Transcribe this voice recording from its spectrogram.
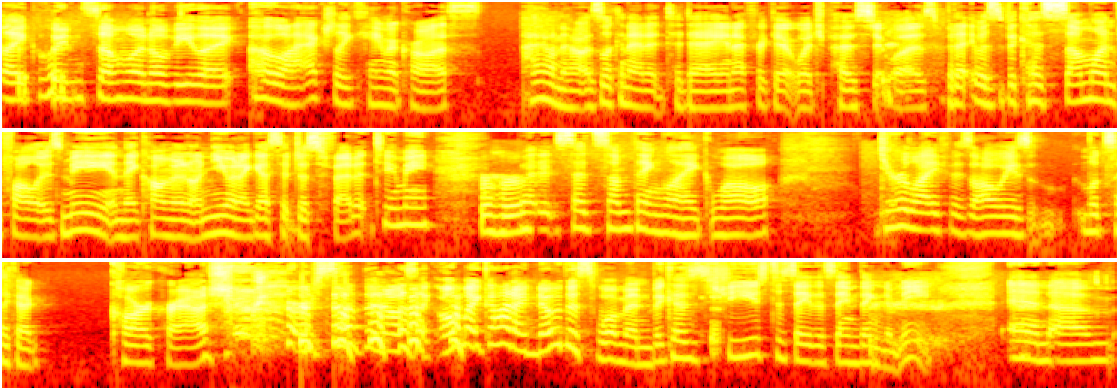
like when someone will be like, "Oh, I actually came across I don't know. I was looking at it today and I forget which post it was, but it was because someone follows me and they commented on you and I guess it just fed it to me. But it said something like, "Well, your life is always looks like a car crash or something." I was like, "Oh my god, I know this woman because she used to say the same thing to me." And um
